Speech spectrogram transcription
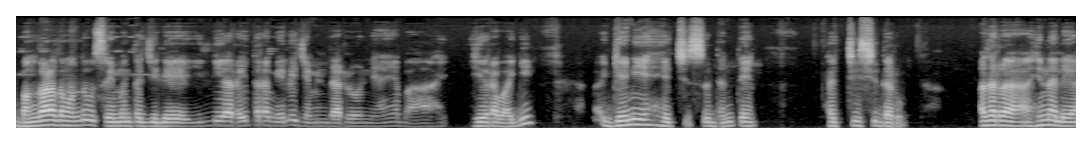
ಬಂಗಾಳದ ಒಂದು ಶ್ರೀಮಂತ ಜಿಲ್ಲೆ ಇಲ್ಲಿಯ ರೈತರ ಮೇಲೆ ಜಮೀನ್ದಾರರು ನ್ಯಾಯಬಾಹಿರವಾಗಿ ಗೇಣಿ ಹೆಚ್ಚಿಸದಂತೆ ಹೆಚ್ಚಿಸಿದರು. ಅದರ ಹಿನ್ನೆಲೆಯ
